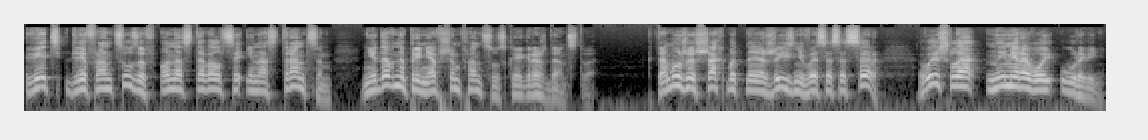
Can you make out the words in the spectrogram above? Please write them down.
Ведь для французов он оставался иностранцем, недавно принявшим французское гражданство. К тому же шахматная жизнь в СССР вышла на мировой уровень,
